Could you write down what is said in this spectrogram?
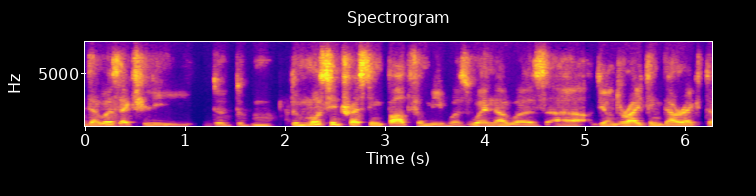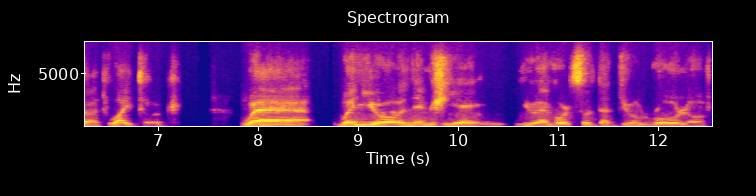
that was actually the, the, the most interesting part for me was when i was uh, the underwriting director at white oak where when you're an mga you have also that dual role of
